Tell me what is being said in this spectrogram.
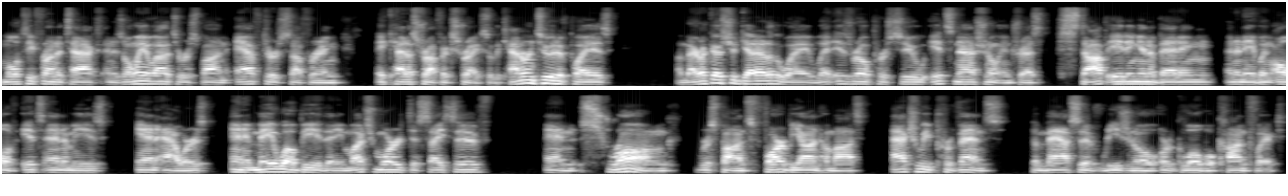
multi front attacks and is only allowed to respond after suffering a catastrophic strike. So the counterintuitive play is America should get out of the way, let Israel pursue its national interests, stop aiding and abetting and enabling all of its enemies and ours. And it may well be that a much more decisive and strong response far beyond Hamas actually prevents the massive regional or global conflict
